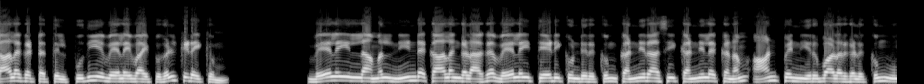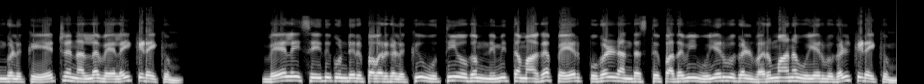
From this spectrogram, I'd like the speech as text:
காலகட்டத்தில் புதிய வேலைவாய்ப்புகள் கிடைக்கும். வேலையில்லாமல் நீண்ட காலங்களாக வேலை தேடிக்கொண்டிருக்கும் கன்னிராசி கண்ணிலக்கணம் ஆண் பெண் இருபாளர்களுக்கும் உங்களுக்கு ஏற்ற நல்ல வேலை கிடைக்கும். வேலை செய்து கொண்டிருப்பவர்களுக்கு உத்தியோகம் நிமித்தமாக பெயர் புகழ் அந்தஸ்து பதவி உயர்வுகள் வருமான உயர்வுகள் கிடைக்கும்.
